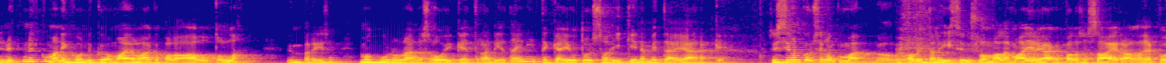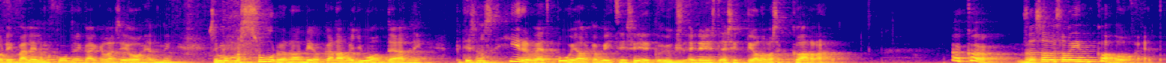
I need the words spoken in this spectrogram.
Niin nyt, nyt kun mä niinku, nykyään mä ajan aika paljon autolla ympäriinsä, mä oon kuunnellut aina oikeat radiota, ei niittenkään jutuissa ole ikinä mitään järkeä. Siis silloin kun, silloin kun mä olin täällä isyyslomalla, mä ajelin aika paljon sen sairaalan ja kodin välillä, mä kuuntelin kaikenlaisia ohjelmia. Se muun muassa suuren radiokanavan juontajat, niin piti sellaiset hirveät puujalkavitsiä siitä, kun yksi niistä esitti olevansa karhu. Okei, Se, se, oli, se oli ihan kauheeta.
